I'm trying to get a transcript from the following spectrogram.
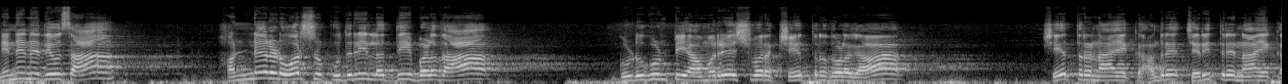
ನಿನ್ನೆನೆ ದಿವಸ ಹನ್ನೆರಡು ವರ್ಷ ಕುದುರೆ ಲದ್ದಿ ಬೆಳೆದ ಗುಡುಗುಂಟಿ ಅಮರೇಶ್ವರ ಕ್ಷೇತ್ರದೊಳಗ ಕ್ಷೇತ್ರ ನಾಯಕ, ಅಂದರೆ ಚರಿತ್ರೆ ನಾಯಕ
